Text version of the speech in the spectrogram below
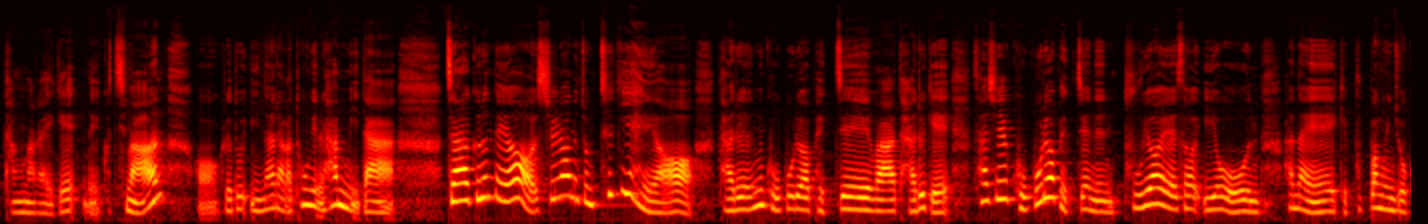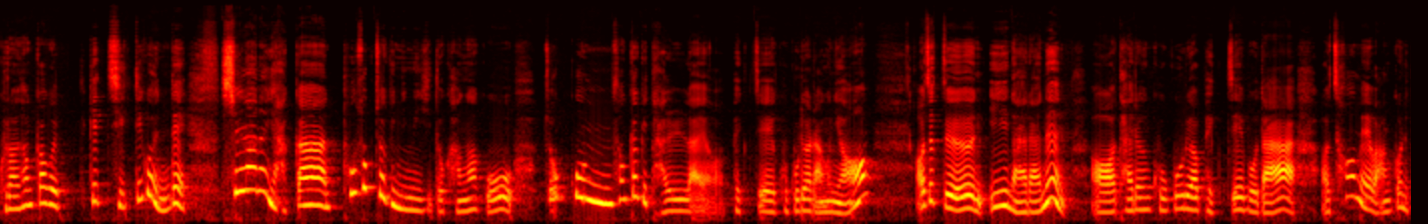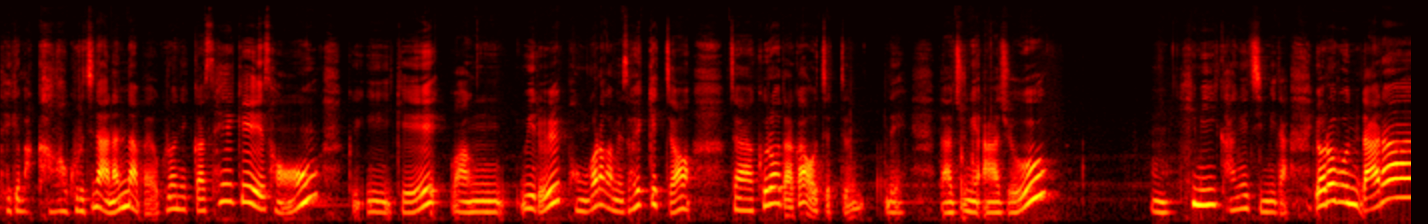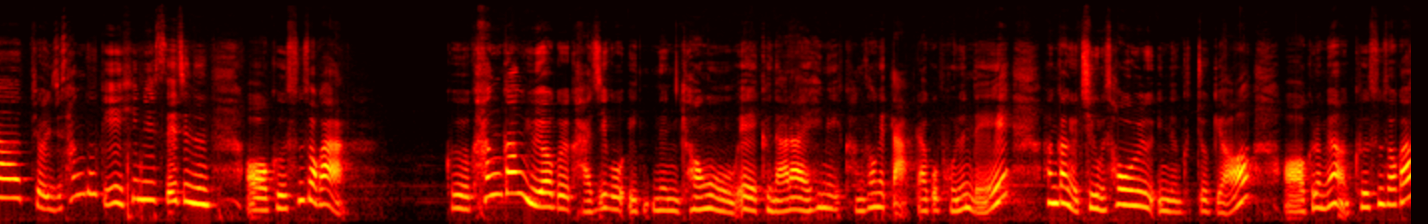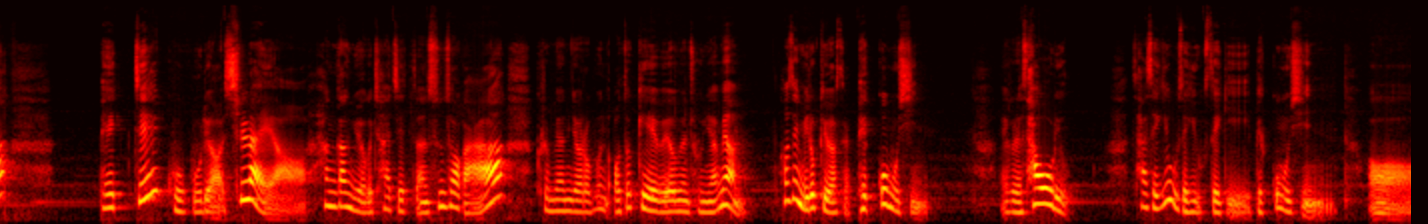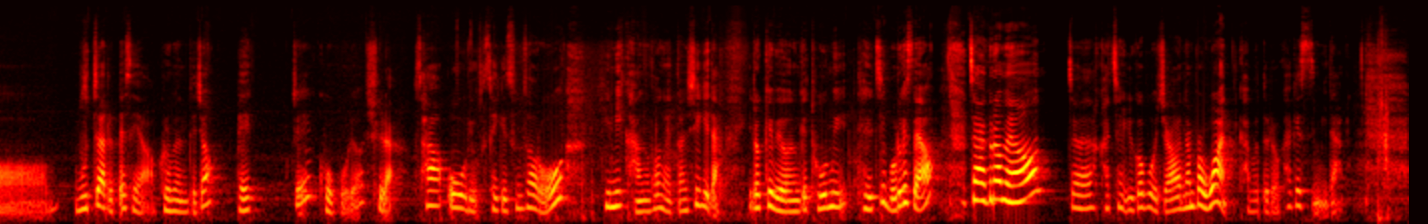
당나라에게 네 그렇지만 어, 그래도 이 나라가 통일을 합니다. 자 그런데요 신라는 좀 특이해요. 다른 고구려 백제와 다르게 사실 고구려 백제는 부여에서 이어온 하나의 이렇게 북방민족 그런 성격을 이렇게 띠고 있는데 신라는 약간 토속적인 이미지도 강하고 조금 성격이 달라요. 백제 고구려랑은요. 어쨌든 이 나라는 어, 다른 고구려 백제보다 어, 처음에 왕권이 되게 막 강하고 그러지는 않았나 봐요. 그러니까 세 개의 성 그, 이게 왕위를 번갈아 가면서 했겠죠. 자 그러다가 어쨌든 네 나중에 아주 음, 힘이 강해집니다. 여러분 나라표 이제 삼국이 힘이 세지는 어, 그 순서가 그 한강 유역을 가지고 있는 경우에 그 나라의 힘이 강성했다라고 보는데 한강 유역 지금 서울 있는 그쪽이요. 어, 그러면 그 순서가 백제, 고구려, 신라예요. 한강 유역을 차지했던 순서가 그러면 여러분 어떻게 외우면 좋냐면 선생님 이렇게 외웠어요. 백고무신. 네, 그래 4, 5, 6. 4세기, 5세기, 6세기 백고무신 어, 무자를 빼세요. 그러면 되죠? 백 제, 고구려, 신라 4, 5, 6세기 순서로 힘이 강성했던 시기다. 이렇게 외우는 게 도움이 될지 모르겠어요. 자, 그러면 자, 같이 읽어보죠. Number one 가보도록 하겠습니다.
